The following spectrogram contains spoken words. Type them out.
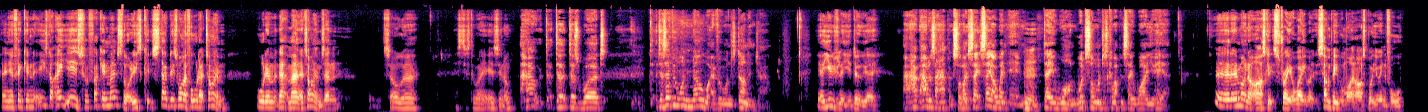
And you're thinking he's got eight years for fucking manslaughter. He's stabbed his wife all that time, all them that amount of times, and so uh, it's just the way it is, you know. How d- d- does word does everyone know what everyone's done in jail? Yeah, usually you do. Yeah. How, how does that happen? So, like, say say I went in mm. day one, would someone just come up and say, "Why are you here"? Yeah, they might not ask it straight away, but some people might ask what you're in for.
